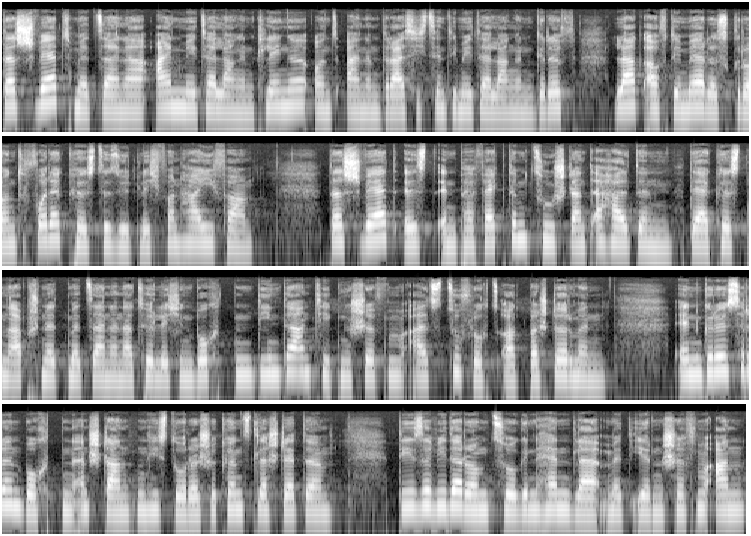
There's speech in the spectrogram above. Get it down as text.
Das Schwert mit seiner 1 Meter langen Klinge und einem 30 Zentimeter langen Griff lag auf dem Meeresgrund vor der Küste südlich von Haifa. Das Schwert ist in perfektem Zustand erhalten. Der Küstenabschnitt mit seinen natürlichen Buchten diente antiken Schiffen als Zufluchtsort bei Stürmen. In größeren Buchten entstanden historische Künstlerstädte. Diese wiederum zogen Händler mit ihren Schiffen an,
